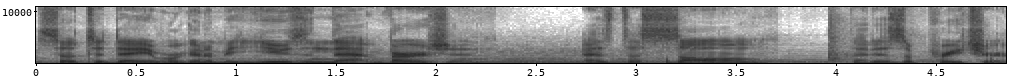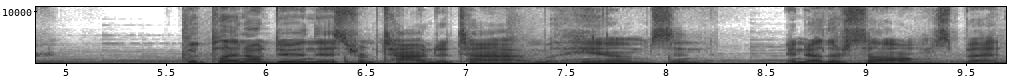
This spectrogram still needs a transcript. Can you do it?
So today we're going to be using that version as the song that is a preacher. We plan on doing this from time to time with hymns and and other songs, but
